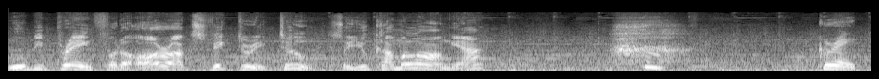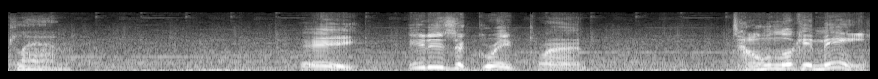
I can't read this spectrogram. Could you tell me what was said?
We'll be praying for the Aurochs' victory too, so you come along, yeah? Great plan. Hey, it is a great plan. Don't look at me.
